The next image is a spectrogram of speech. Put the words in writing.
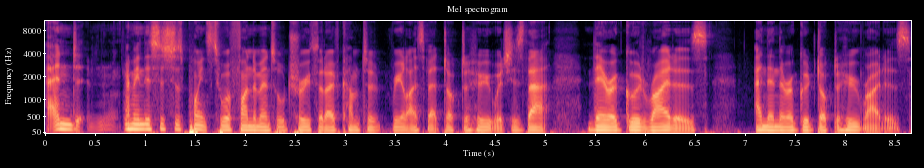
And I mean, this is just points to a fundamental truth that I've come to realize about Doctor Who, which is that there are good writers and then there are good Doctor Who writers.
